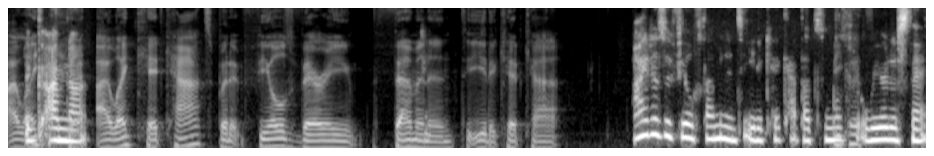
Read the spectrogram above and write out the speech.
I like. I'm Kit- not- I like Kit Kats, but it feels very feminine to eat a Kit Kat. Why does it feel feminine to eat a Kit Kat? That's the most Because- weirdest thing.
